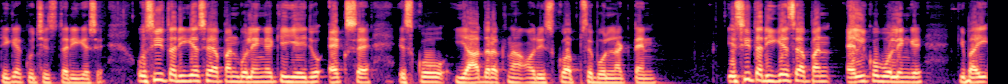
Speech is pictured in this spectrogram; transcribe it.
ठीक है? कुछ इस तरीके से। उसी तरीके से अपन बोलेंगे कि ये जो एक्स है, इसको याद रखना और इसको अब से बोलना टेन इसी तरीके से अपन एल को बोलेंगे कि भाई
